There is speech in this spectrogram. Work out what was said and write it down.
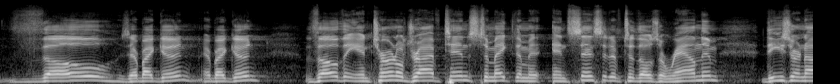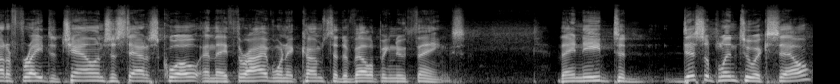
Though, is everybody good? Everybody good? Though the internal drive tends to make them insensitive to those around them, these are not afraid to challenge the status quo and they thrive when it comes to developing new things. They need to discipline to excel.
